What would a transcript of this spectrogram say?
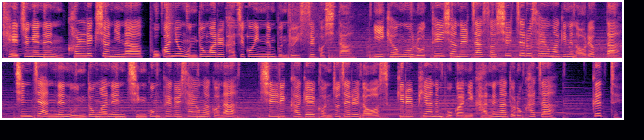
개 중에는 컬렉션이나 보관용 운동화를 가지고 있는 분도 있을 것이다. 이 경우 로테이션을 짜서 실제로 사용하기는 어렵다. 신지 않는 운동화는 진공팩을 사용하거나 실리카겔 건조제를 넣어 습기를 피하는 보관이 가능하도록 하자. 끝.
